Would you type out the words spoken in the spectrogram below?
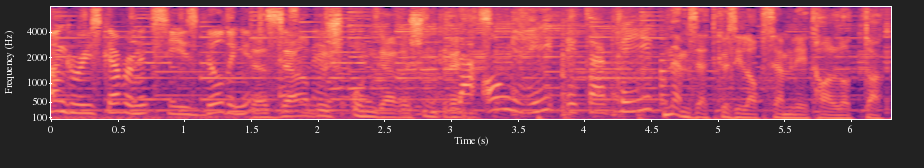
Hungary's government sees building it. Der szerbus-ungarischen Grenze. Nemzetközi lapszemlét hallottak.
